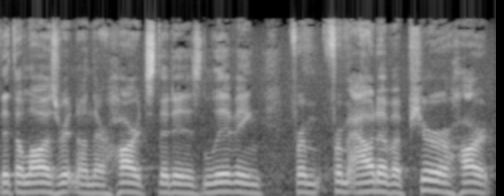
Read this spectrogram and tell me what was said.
that the law is written on their hearts, that it is living from, from out of a pure heart,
